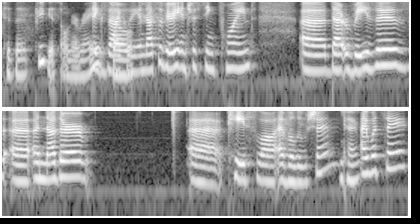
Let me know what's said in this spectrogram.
to the previous owner, right? Exactly. So, and that's a very interesting point uh, that raises uh, another uh, case law evolution, Okay. I would say.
